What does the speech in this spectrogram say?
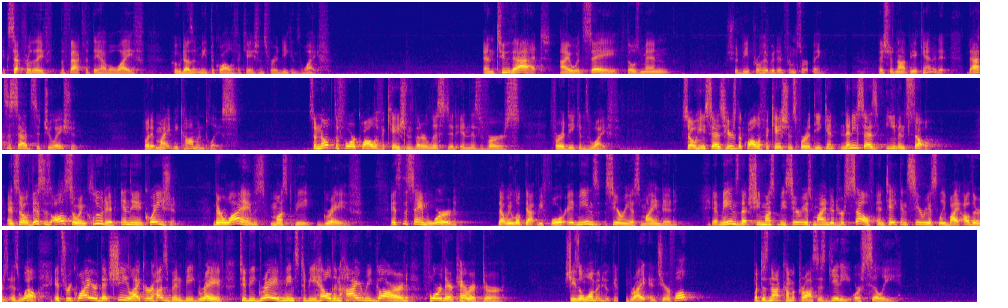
except for the, the fact that they have a wife who doesn't meet the qualifications for a deacon's wife. And to that, I would say those men should be prohibited from serving. They should not be a candidate. That's a sad situation, but it might be commonplace. So, note the four qualifications that are listed in this verse for a deacon's wife. So, he says, here's the qualifications for a deacon, and then he says, even so. And so, this is also included in the equation. Their wives must be grave. It's the same word that we looked at before, it means serious minded. It means that she must be serious minded herself and taken seriously by others as well. It's required that she, like her husband, be grave. To be grave means to be held in high regard for their character. She's a woman who can be bright and cheerful, but does not come across as giddy or silly.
